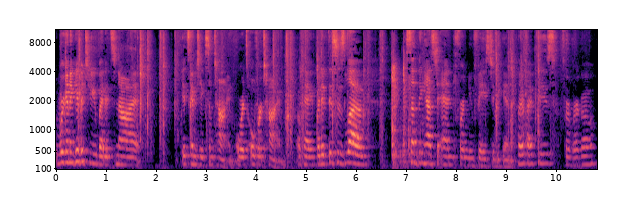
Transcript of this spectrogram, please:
we're going to give it to you, but it's not, it's going to take some time or it's over time. Okay. But if this is love, Something has to end for a new phase to begin. Clarify, please, for Virgo.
